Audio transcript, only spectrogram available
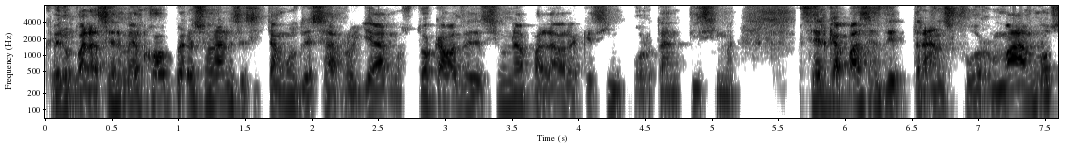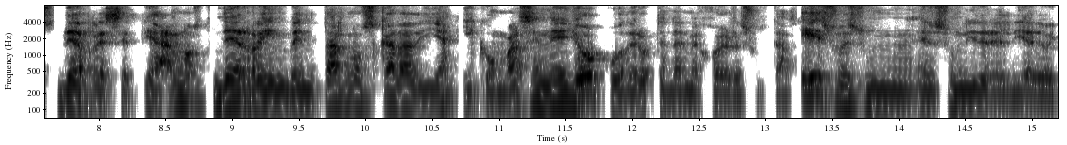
Pero para ser mejor persona necesitamos desarrollarnos. Tú acabas de decir una palabra que es importantísima, ser capaces de transformarnos, de resetearnos, de reinventarnos cada día y con base en ello poder obtener mejores resultados. Eso es un, es un líder el día de hoy.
